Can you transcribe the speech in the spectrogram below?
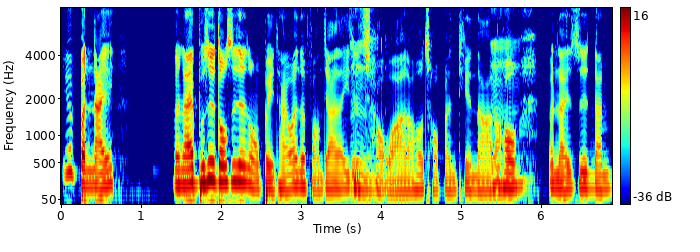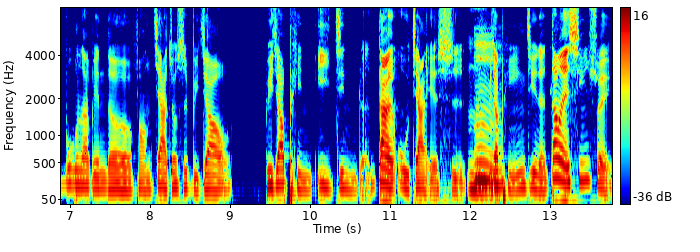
因为本来。本来不是都是那种北台湾的房价在一直炒啊，嗯、然后炒翻天啊、嗯，然后本来是南部那边的房价就是比较比较平易近人，当然物价也是、嗯、比较平易近人，当然薪水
